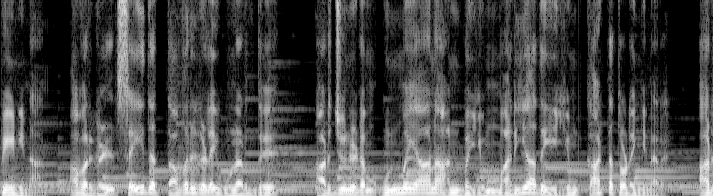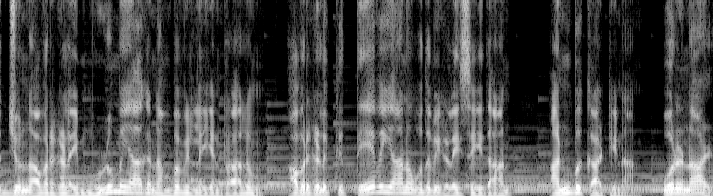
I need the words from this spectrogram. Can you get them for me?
பேணினான். அவர்கள் செய்த தவறுகளை உணர்ந்து அர்ஜுனிடம் உண்மையான அன்பையும் மரியாதையையும் காட்டத் தொடங்கினர். அர்ஜுன் அவர்களை முழுமையாக நம்பவில்லை என்றாலும் அவர்களுக்கு தேவையான உதவிகளை செய்தான் அன்பு காட்டினான். ஒரு நாள்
